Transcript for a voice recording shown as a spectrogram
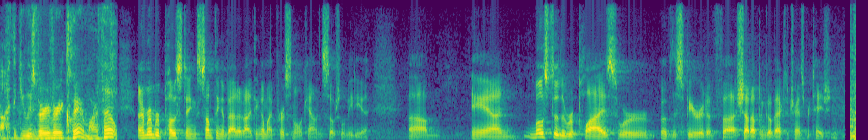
I think he was very, very clear, Martha. And I remember posting something about it, I think on my personal account in social media. Um, and most of the replies were of the spirit of uh, shut up and go back to transportation. Good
